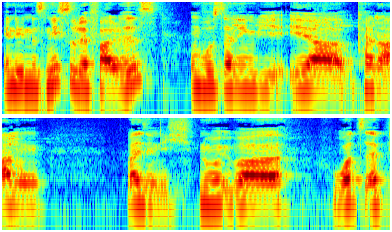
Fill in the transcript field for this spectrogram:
in denen das nicht so der Fall ist und wo es dann irgendwie eher, keine Ahnung, weiß ich nicht, nur über WhatsApp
